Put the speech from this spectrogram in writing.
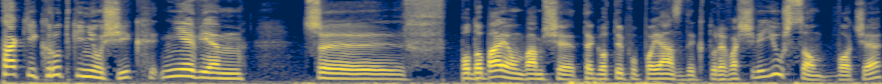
taki krótki newsik. Nie wiem, czy podobają Wam się tego typu pojazdy, które właściwie już są w wocie.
